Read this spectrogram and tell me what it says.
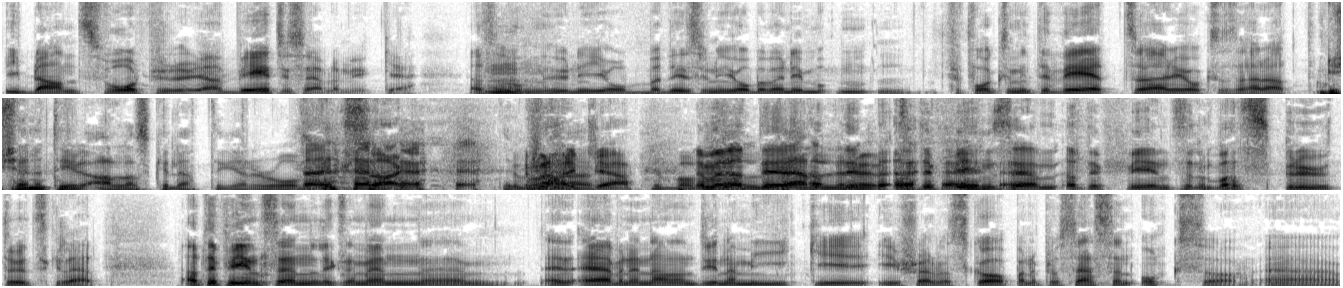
ibland svårt för jag vet ju så jävla mycket. Alltså Mm. om hur ni jobbar, dels hur ni jobbar men det, mm, för folk som inte vet så är det ju också så här att Du känner till alla skelett i garderoben. Exakt, Det är bara- verkligen. det är bara Nej, att, det, att, det, att det finns en, att det finns en, bara spruta ut skelett. Att det finns en, liksom en, eh, en även en annan dynamik i, i själva skapande processen också. eh,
